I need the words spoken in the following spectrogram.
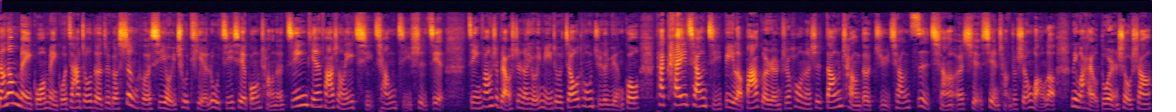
讲到美国，美国加州的这个圣荷西有一处铁路机械工厂呢，今天发生了一起枪击事件。警方是表示呢，有一名这个交通局的员工，他开枪击毙了八个人之后呢，是当场的举枪自强，而且现场就身亡了。另外还有多人受伤。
